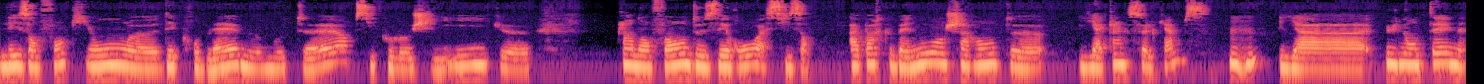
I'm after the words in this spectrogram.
les enfants qui ont euh, des problèmes moteurs, psychologiques, plein d'enfants de 0 à 6 ans. À part que ben nous en Charente, il y a qu'un seul CAMS. Mm-hmm. Il y a une antenne,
